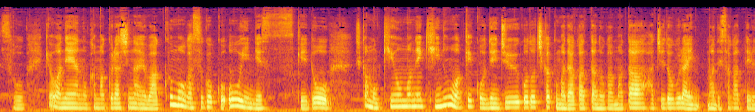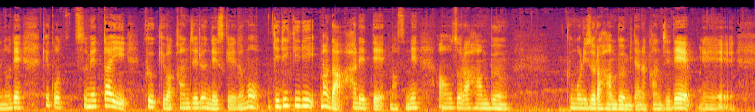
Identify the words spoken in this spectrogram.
そう今日はねあの鎌倉市内は雲がすごく多いんですけどしかも気温もね昨日は結構ね15度近くまで上がったのがまた8度ぐらいまで下がってるので結構冷たい空気は感じるんですけれどもギリギリまだ晴れてますね青空半分曇り空半分みたいな感じで、えー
